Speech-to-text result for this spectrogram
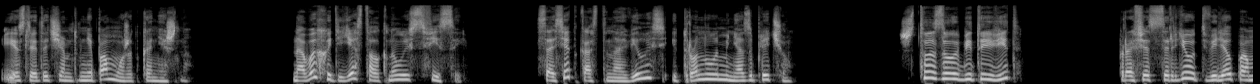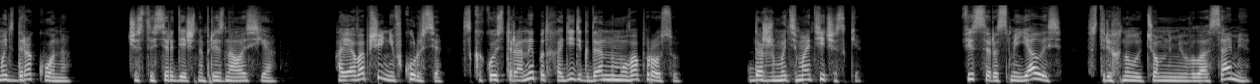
если это чем-то мне поможет, конечно». На выходе я столкнулась с Фисой. Соседка остановилась и тронула меня за плечо. «Что за убитый вид?» Профессор Рют велел помыть дракона, чистосердечно призналась я. А я вообще не в курсе, с какой стороны подходить к данному вопросу. Даже математически. Фисса рассмеялась, встряхнула темными волосами,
